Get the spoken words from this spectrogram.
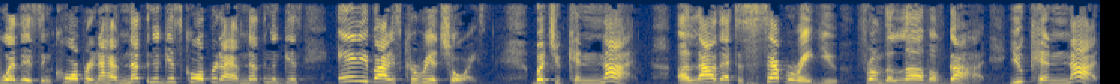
whether it's in corporate, and I have nothing against corporate. I have nothing against anybody's career choice. But you cannot allow that to separate you from the love of God. You cannot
